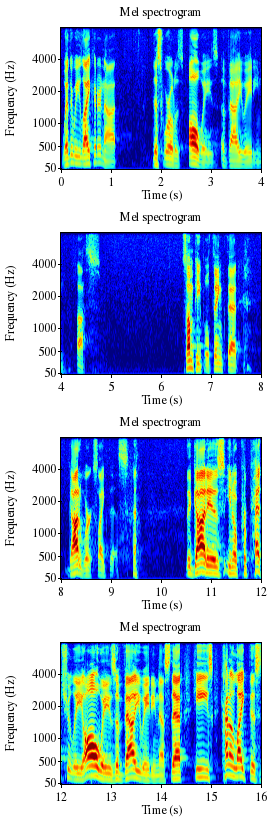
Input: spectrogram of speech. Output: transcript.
Whether we like it or not, this world is always evaluating us. Some people think that God works like this. that God is, you know, perpetually, always evaluating us, that He's kind of like this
